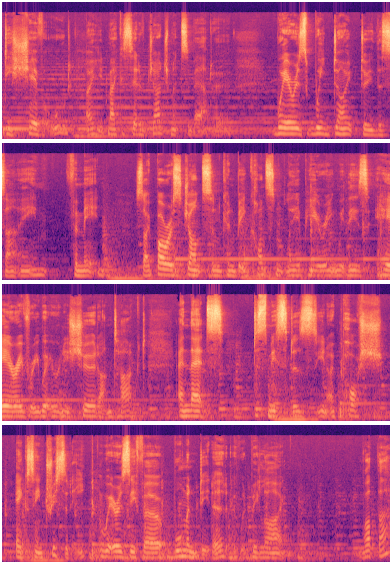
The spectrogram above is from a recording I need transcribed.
dishevelled, you'd make a set of judgments about her. Whereas we don't do the same for men. So Boris Johnson can be constantly appearing with his hair everywhere and his shirt untucked, and that's dismissed as, you know, posh eccentricity. Whereas if a woman did it, it would be like, what the?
